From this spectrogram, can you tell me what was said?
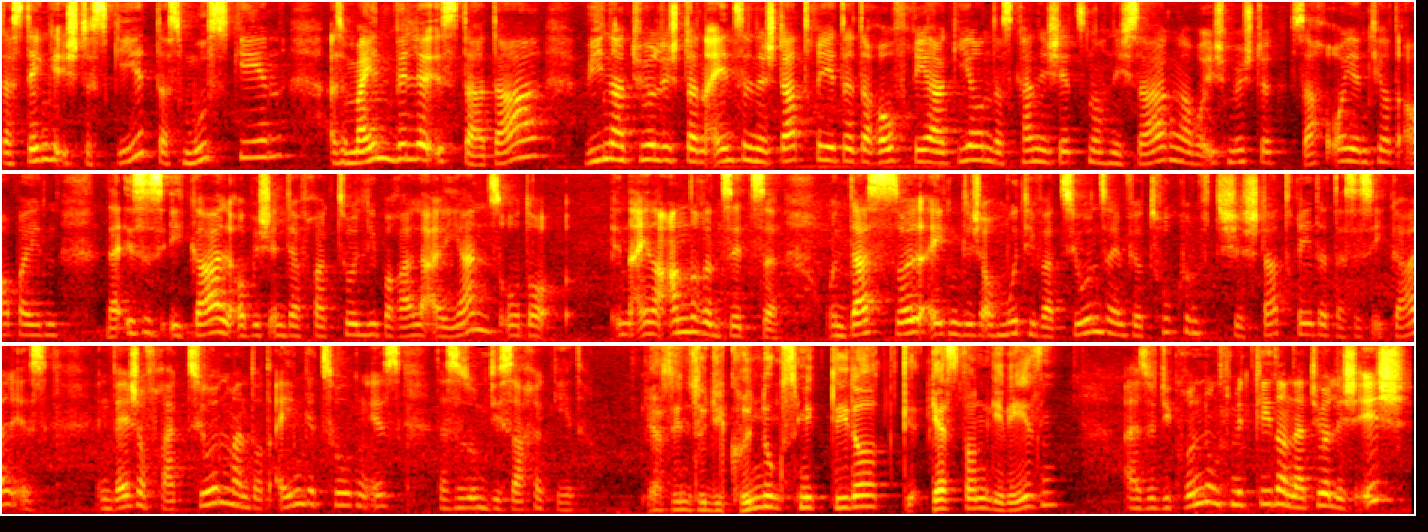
Das denke ich, das geht, das muss gehen. Also mein Wille ist da da. Wie natürlich dann einzelne Stadträte darauf reagieren, das kann ich jetzt noch nicht sagen. Aber ich möchte sachorientiert arbeiten. Da ist es egal, ob ich in der Fraktion Liberale Allianz oder in einer anderen sitze. Und das soll eigentlich auch Motivation sein für zukünftige Stadträte, dass es egal ist, in welcher Fraktion man dort eingezogen ist, dass es um die Sache geht. Wer sind so die Gründungsmitglieder gestern gewesen? Also die Gründungsmitglieder natürlich ich,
